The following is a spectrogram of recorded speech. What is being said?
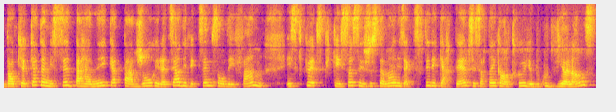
Donc, il y a quatre homicides par année, quatre par jour, et le tiers des victimes sont des femmes. Et ce qui peut expliquer ça, c'est justement les activités des cartels. C'est certain qu'entre eux, il y a beaucoup de violence,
